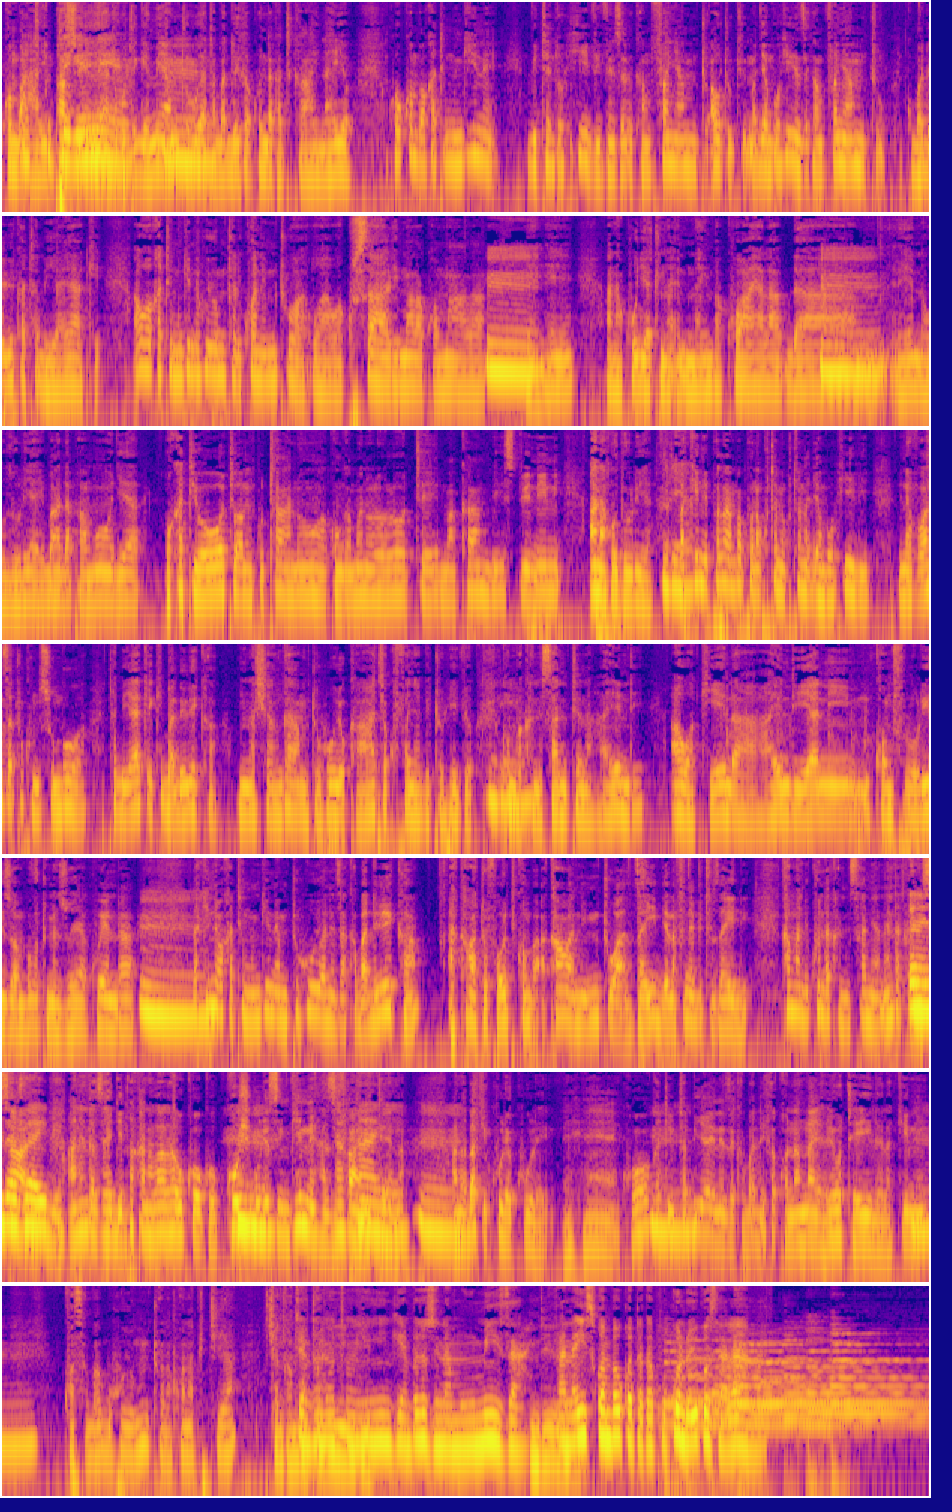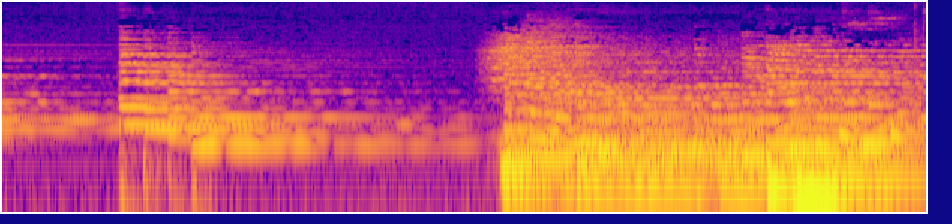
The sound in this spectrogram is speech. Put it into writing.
kwamba haipaswi hatukutegemea mtu huyo atabadilika kwenda katika aina hiyo kwao kwamba wakati mwingine vitendo hivi vinaweza vikamfanya mtu au tukio jambo hili linaweza kamfanya mtu kubadilika tabia yake. Au wakati mwingine huyo mtu alikuwa ni mtu wa, wa, wa kusali mara kwa mara. Mm. ehe, anakuja tunaimba kwaya labda mm. mnahudhuria ibada pamoja. Wakati wowote wa mkutano wa kongamano lolote makambi sijui nini anahudhuria. Yeah. lakini pale ambapo nakuta amekutana na jambo hili linavyoanza tu kumsumbua tabia yake ikibadilika mnashangaa mtu huyu kaacha kufanya vitu hivyo. Kwamba kanisani tena haendi au akienda haendi yani kwa mfululizo ambavyo tumezoea kwenda. Mm. lakini wakati mwingine mtu huyu anaweza akabadilika akawa tofauti kwamba akawa ni mtu wa zaidi anafanya vitu zaidi. Kama ni kwenda kanisani anaenda kanisani anaenda zaidi mpaka analala huko huko. Kwao shughuli zingine hazifanyi tena. Mm. anabaki kule kule. Ehe. kwao mm. tabia inaweza ikabadilika kwa namna yoyote ile lakini kwa sababu huyu mtu anakuwa anapitia changamoto, changamoto nyingi. nyingi ambazo zinamuumiza. Anahisi kwamba huko atakapokuwa ndo yuko salama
